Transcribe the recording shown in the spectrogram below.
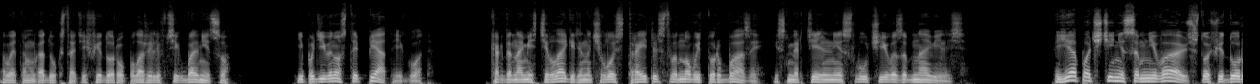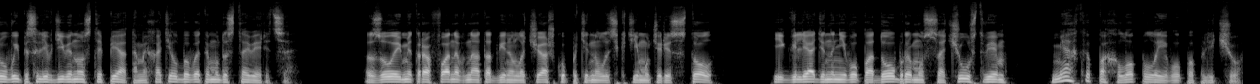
в этом году, кстати, Федору положили в психбольницу. И по 95-й год, когда на месте лагеря началось строительство новой турбазы, и смертельные случаи возобновились. Я почти не сомневаюсь, что Федору выписали в 95-м, и хотел бы в этом удостовериться. Зоя Митрофановна отодвинула чашку, потянулась к Тиму через стол и, глядя на него по-доброму, с сочувствием, мягко похлопала его по плечу.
